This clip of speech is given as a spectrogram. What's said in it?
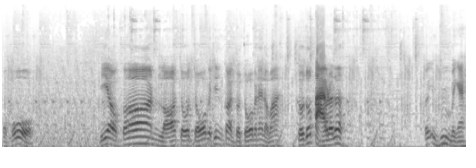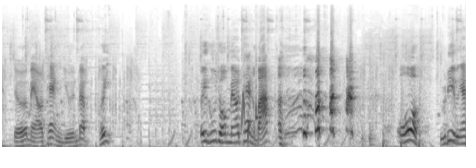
โอ้โห เดี๋ยวก่อนรอโจโจไปถึงก่อนโจโจไปไหนหรอวะโจโจตายไปแล้วเลยเฮ้ยเป็นไงเจอแมวแท่งยืนแบบเฮ้ยเฮ้ยคุณผู้ชมแมวแท่งบักโอ้ดูดิเป็นไง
